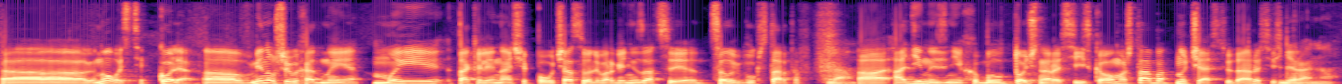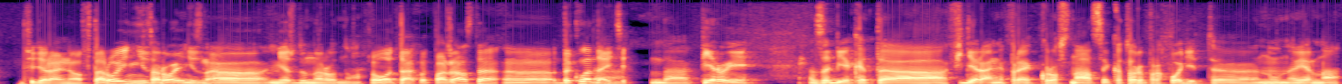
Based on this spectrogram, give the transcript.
э, новости. Коля, э, в минувшие выходные мы так или иначе поучаствовали в организации целых двух стартов. Да. А, один из них был точно российского масштаба, ну, частью, да, российского. Федерального федерального, второй не, второй, не знаю. Э, международного. Вот так вот, пожалуйста, э, докладайте. Да, да. первый забег это федеральный проект Кросс Нации, который проходит, э, ну, наверное,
